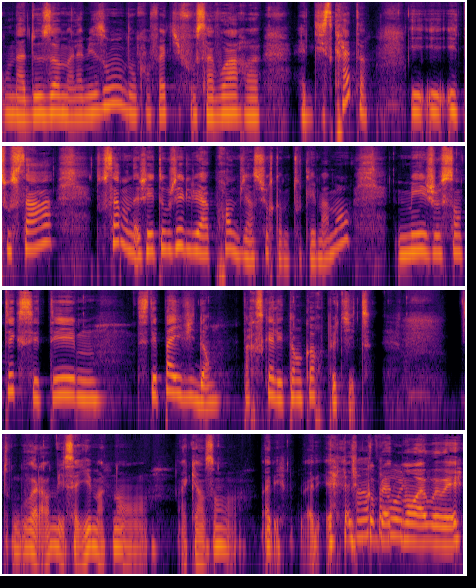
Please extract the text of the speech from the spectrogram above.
On a deux hommes à la maison, donc en fait il faut savoir euh, être discrète. Et, et, et, tout ça, tout ça, j'ai été obligée de lui apprendre bien sûr comme toutes les mamans, mais je sentais que c'était c'était pas évident parce qu'elle était encore petite. Donc voilà, mais ça y est, maintenant, à 15 ans, allez, allez elle est ah, complètement, ah, ouais, ouais,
